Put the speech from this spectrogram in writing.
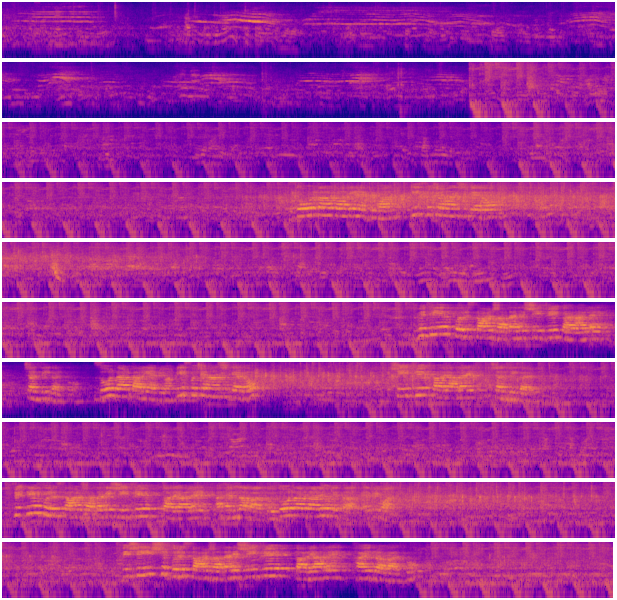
द्वितीय पुरस्कार जाता है क्षेत्रीय कार्यालय चंडीगढ़ को। जोरदार तालियाँ everyone please put your hands together क्षेत्रीय कार्यालय चंडीगढ़। तृतीय पुरस्कार जाता है क्षेत्रीय कार्यालय अहमदाबाद। को जोरदार तालियों के साथ एवरीवन विशेष पुरस्कार जाता है क्षेत्रीय कार्यालय हैदराबाद को।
